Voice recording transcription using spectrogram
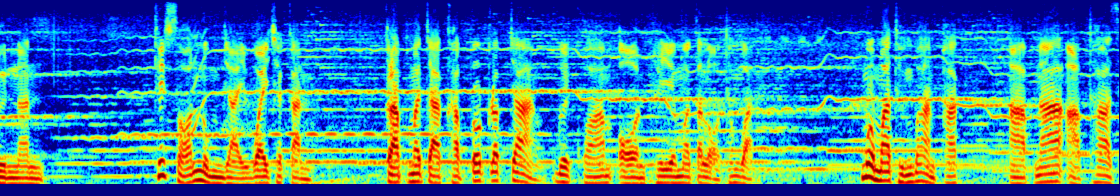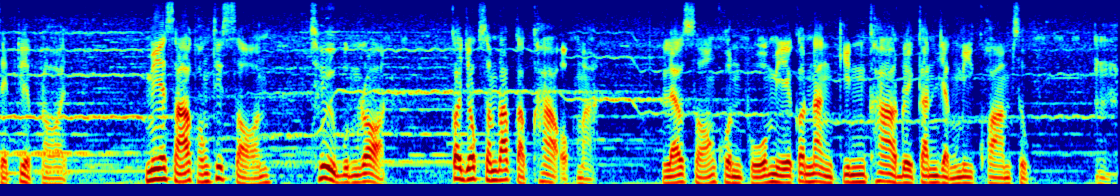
คืนนั้นที่สอนหนุ่มใหญ่วัยชะกัน กลับมาจากขับรถรับจ้างด้วยความอ่อนเพลียมาตลอดทั้งวัน เมื่อมาถึงบ้านพัก อาบน้าอาบท่าเสร็จเรียบร้อย เมียสาวของที่สอนชื่อบุญรอด ก็ยกสำรับกับข้าวออกมา แล้วสองคนผัวเมียก็นั่งกินข้าวด้วยกันอย่างมีความสุขอืม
